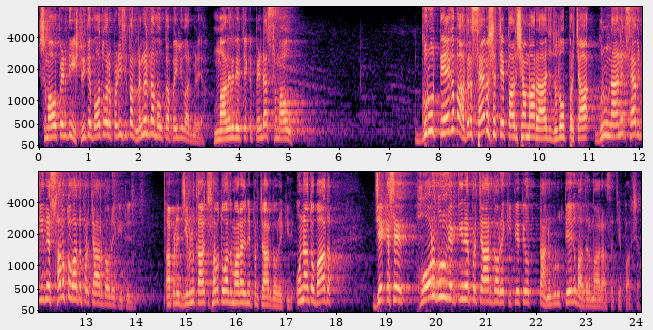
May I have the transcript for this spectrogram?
ਸਮਾਓ ਪਿੰਡ ਦੀ ਹਿਸਟਰੀ ਤੇ ਬਹੁਤ ਵਾਰ ਪੜ੍ਹੀ ਸੀ, ਪਰ ਲੰਘਣ ਦਾ ਮੌਕਾ ਪਹਿਲੀ ਵਾਰ ਮਿਲਿਆ। ਮਾਲਵੇ ਦੇ ਵਿੱਚ ਇੱਕ ਪਿੰਡ ਹੈ ਸਮਾਓ। ਗੁਰੂ ਤੇਗ ਬਹਾਦਰ ਸਾਹਿਬ ਸੱਚੇ ਪਾਤਸ਼ਾਹ ਮਹਾਰਾਜ ਜਦੋਂ ਪ੍ਰਚਾਰ, ਗੁਰੂ ਨਾਨਕ ਸਾਹਿਬ ਜੀ ਨੇ ਸਭ ਤੋਂ ਵੱਧ ਪ੍ਰਚਾਰ ਦੌਰੇ ਕੀਤੇ ਜੀ। ਆਪਣੇ ਜੀਵਨ ਕਾਲ 'ਚ ਸਭ ਤੋਂ ਵੱਧ ਮਹਾਰਾਜ ਨੇ ਪ੍ਰਚਾਰ ਦੌਰੇ ਕੀਤੇ। ਉਹਨਾਂ ਤੋਂ ਬਾਅਦ ਜੇ ਕਿਸੇ ਹੋਰ ਗੁਰੂ ਵਿਅਕਤੀ ਨੇ ਪ੍ਰਚਾਰ ਦੌਰੇ ਕੀਤੇ ਤੇ ਉਹ ਧੰਨ ਗੁਰੂ ਤੇਗ ਬਹਾਦਰ ਮਹਾਰਾਜ ਸੱਚੇ ਪਾਤਸ਼ਾਹ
